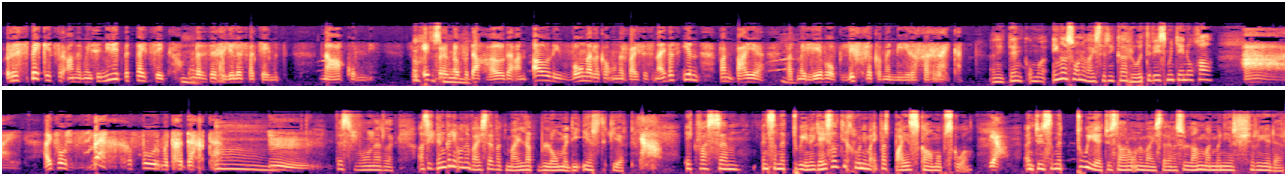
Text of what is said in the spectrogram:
respek het vir ander mense, nie net betyds het omdat dit 'n reël is wat jy moet nakom nie. So Ag, ek bring nou vandag hulde aan al die wonderlike onderwysers en hy was een van baie wat my lewe op lieflike maniere verryk het. En ek dink om 'n Engelse onderwyser in die Karoo te wees, moet jy nogal Haai, hy het vir ons weggevoer met gedigte. mm, Mm. Dis wonderlik. As ek dink aan die onderwyser wat my laat blomme die eerste keer. Ja, Ek was um, in standaard 2. Nou jy sal dit glo nie, maar ek was baie skaam op skool. ja. En toe standaard 2, toe is daar 'n onderwyser, hy was so lank man meneer Schreder.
